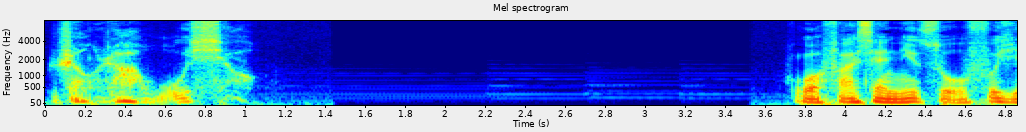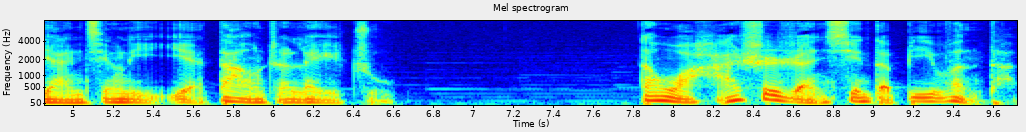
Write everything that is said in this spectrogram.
仍然无效。我发现你祖父眼睛里也荡着泪珠。但我还是忍心的逼问他：“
